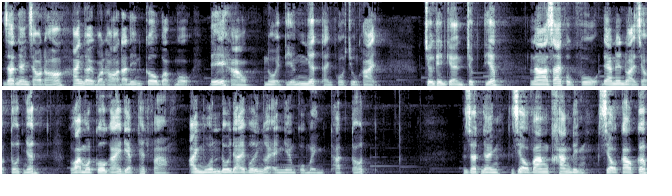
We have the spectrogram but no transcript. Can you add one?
Rất nhanh sau đó, hai người bọn họ đã đến câu bạc bộ Đế Hào nổi tiếng nhất thành phố Trung Hải. Trương Thiên Kiện trực tiếp là sai phục vụ đem lên loại rượu tốt nhất, gọi một cô gái đẹp nhất vào. Anh muốn đối đãi với người anh em của mình thật tốt. Rất nhanh, rượu vang khang định, rượu cao cấp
